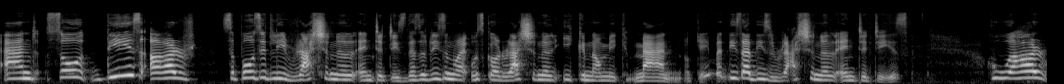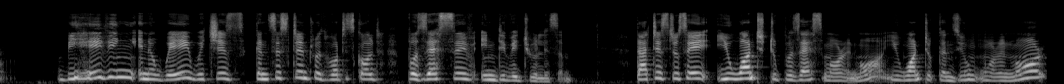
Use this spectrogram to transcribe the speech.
And so these are supposedly rational entities. There's a reason why it was called rational economic man. Okay? But these are these rational entities who are behaving in a way which is consistent with what is called possessive individualism. That is to say, you want to possess more and more, you want to consume more and more,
